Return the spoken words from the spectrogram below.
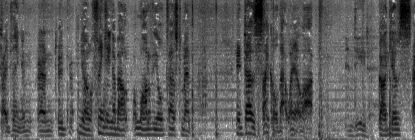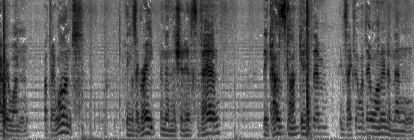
Type thing, and, and it, you know, thinking about a lot of the Old Testament, it does cycle that way a lot. Indeed. God gives everyone what they want. Things are great, and then the shit hits the fan because God gave them exactly what they wanted, and then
